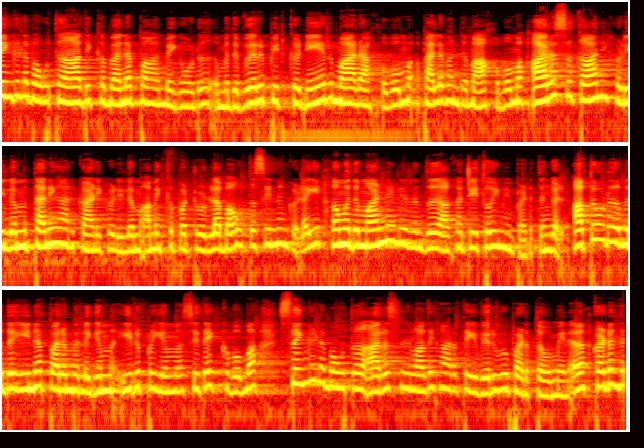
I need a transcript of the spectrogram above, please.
சிங்கள பௌத்த ஆதிக்க மனப்பான்மையோடு எமது வெறுப்பிற்கு மாறாகவும் பலவந்தமாகவும் அரசு காணிகளிலும் தனியார் காணிகளிலும் அமைக்கப்பட்டுள்ள பௌத்த சின்னங்களை எமது மண்ணிலிருந்து அகற்றி தூய்மைப்படுத்துங்கள். அத்தோடு எமது இனப்பரம்பலையும் இருப்பையும் சிதைக்கவும் சிங்கள பௌத்த அரசியல் அதிகாரத்தை விரிவுபடுத்தவும் என கடந்த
